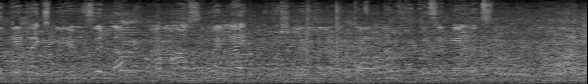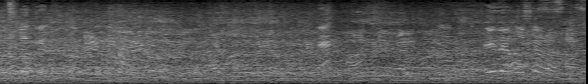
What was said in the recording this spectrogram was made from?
തിയേറ്റർ എക്സ്പീരിയൻസ് ഉള്ള മാസം എല്ലാ ഇമോഷണലി നമ്മൾ കണക്ട് ആവുന്ന ഒരു സിനിമയാണ് സോ തിയേറ്റർ 觉得我是了。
